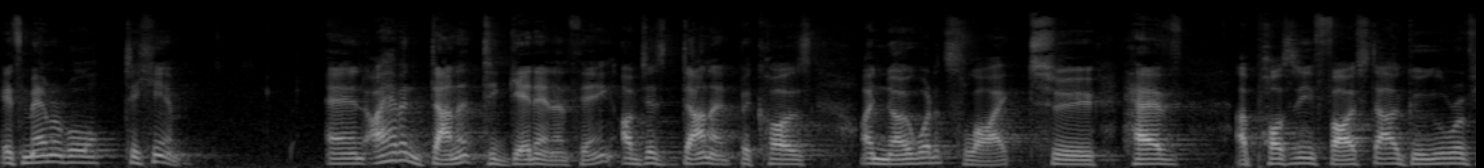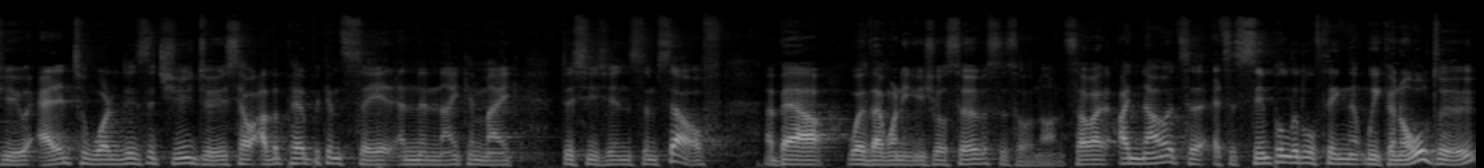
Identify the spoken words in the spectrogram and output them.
It's memorable to him. And I haven't done it to get anything. I've just done it because I know what it's like to have a positive five star Google review added to what it is that you do so other people can see it and then they can make decisions themselves about whether they want to use your services or not. So I, I know it's a, it's a simple little thing that we can all do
